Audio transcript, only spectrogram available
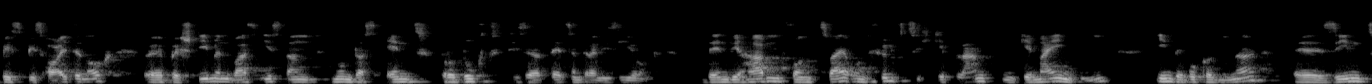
bis, bis heute noch äh, bestimmen, was ist dann nun das Endprodukt dieser Dezentralisierung. Denn wir haben von 52 geplanten Gemeinden in der Bukowina sind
